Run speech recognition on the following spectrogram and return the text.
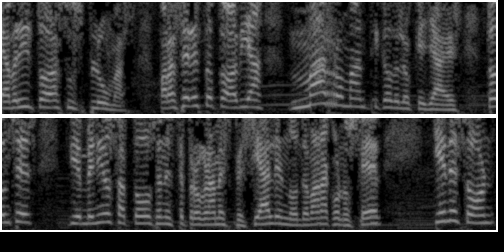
abrir todas sus plumas para hacer esto todavía más romántico de lo que ya es. Entonces, bienvenidos a todos en este programa especial en donde van a conocer quiénes son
